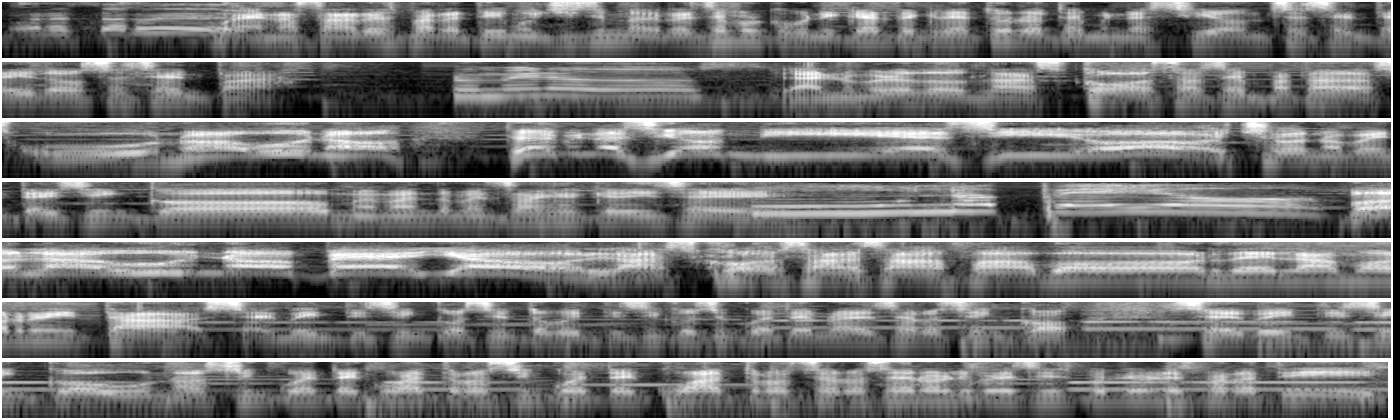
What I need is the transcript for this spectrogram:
Buenas tardes. Buenas tardes para ti. Muchísimas gracias por comunicarte, criatura. Terminación 6260. Número 2. La número 2, las cosas empatadas 1 a 1. Terminación 1895. Me manda un mensaje que dice... Uno peo. Por la 1, Bello. Las cosas a favor de la morrita. C25 125 5905. C25 154 5400. Libres y disponibles para ti.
